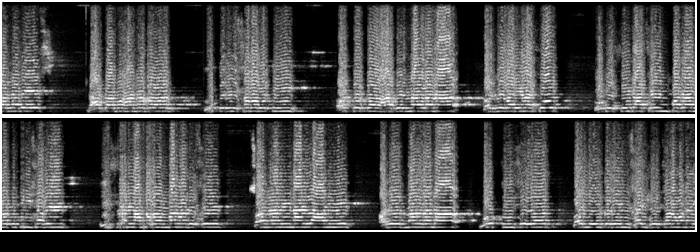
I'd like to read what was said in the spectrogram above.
বাংলাদেশ, ঢাকা মহানগর উত্তরের সভাপতি, অধ্যক্ষ হাফেজ মাওলানা ফজলেবাড়ি মাসুদ উপস্থিত আছেন প্রধান অতিথি হিসাবে ইসলামী আন্দোলন বাংলাদেশের সংগ্রামী নাইলা আমির হজরত মাওলানা মুফতি সৈয়দ বল্লভ করিম শাইখে চরমনাই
